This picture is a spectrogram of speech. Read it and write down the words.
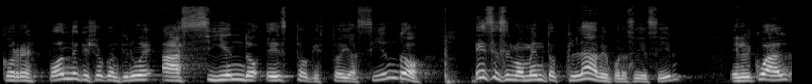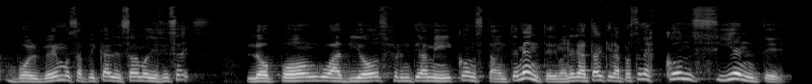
¿Corresponde que yo continúe haciendo esto que estoy haciendo? Ese es el momento clave, por así decir, en el cual volvemos a aplicar el Salmo 16. Lo pongo a Dios frente a mí constantemente, de manera tal que la persona es consciente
